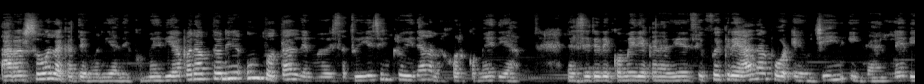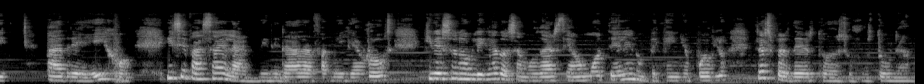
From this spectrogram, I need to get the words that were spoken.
arrasó la categoría de comedia para obtener un total de 9 estatuillas, incluida la mejor comedia. La serie de comedia canadiense fue creada por Eugene y Dan Levy, padre e hijo, y se basa en la adinerada familia Rose, quienes son obligados a mudarse a un motel en un pequeño pueblo tras perder toda su fortuna.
